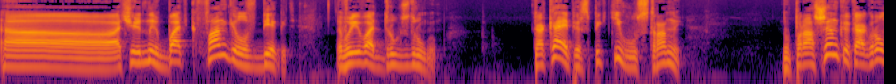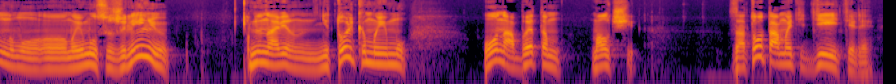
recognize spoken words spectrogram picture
э, очередных батьков-ангелов бегать, воевать друг с другом? Какая перспектива у страны? Ну, Порошенко, к огромному э, моему сожалению, ну, наверное, не только моему, он об этом молчит. Зато там эти деятели –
